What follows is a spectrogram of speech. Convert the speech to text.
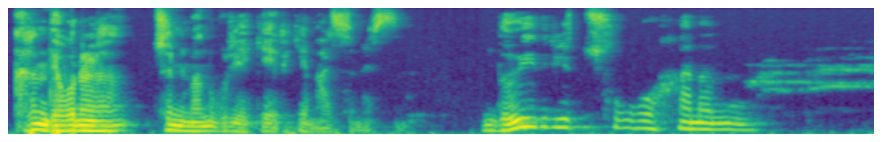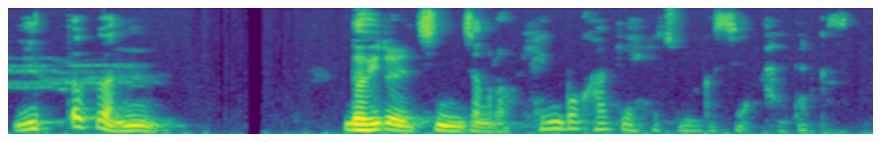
그런데 오늘 주님은 우리에게 이렇게 말씀했습니다. 너희들이 추구하는 이 떡은 너희를 진정으로 행복하게 해주는 것이 아니라는 것입니다.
